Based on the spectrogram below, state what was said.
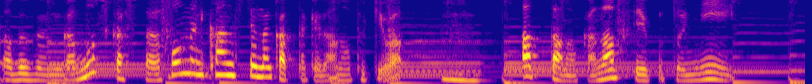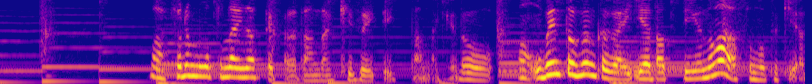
た部分が、もしかしたらそんなに感じてなかったけど、あの時は。うん。あったのかなっていうことに、まあそれも大人になってからだんだん気づいていったんだけど、まあお弁当文化が嫌だっていうのはその時は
